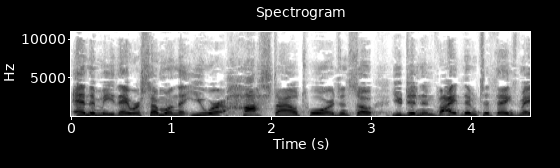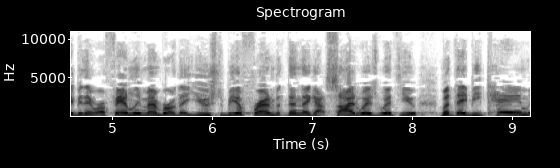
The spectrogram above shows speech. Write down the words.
enemy. They were someone that you were hostile towards, and so you didn't invite them to things. Maybe they were a family member or they used to be a friend, but then they got sideways with you. But they became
